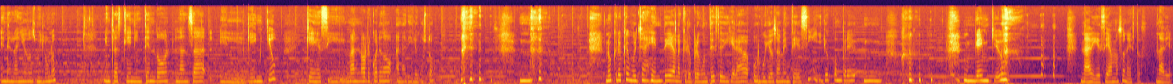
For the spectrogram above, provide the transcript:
en el año 2001, mientras que Nintendo lanza el GameCube que si mal no recuerdo a nadie le gustó. no creo que mucha gente a la que lo preguntes te dijera orgullosamente, sí, yo compré un, un GameCube. Nadie, seamos honestos, nadie.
